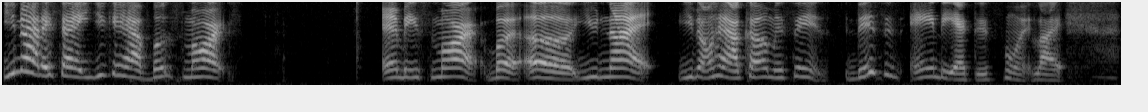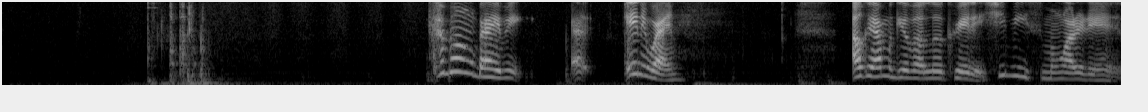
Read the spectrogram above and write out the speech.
You know how they say you can have book smarts and be smart, but uh, you not. You don't have common sense. This is Andi at this point. Like, Baby. Uh, anyway. Okay, I'm gonna give her a little credit. She be smarter than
